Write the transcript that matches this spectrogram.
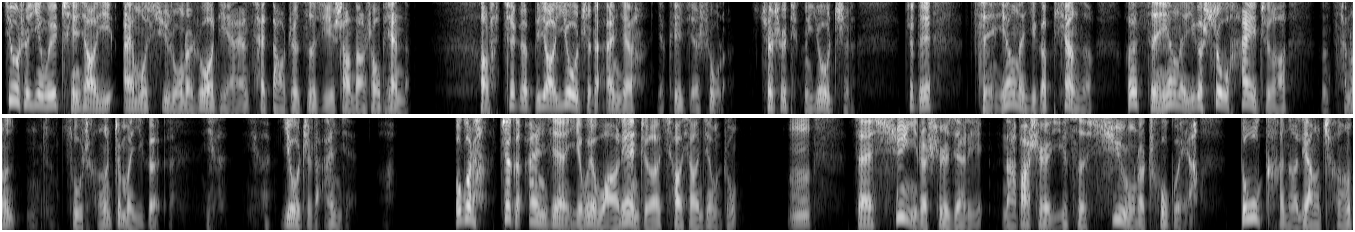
就是因为陈孝义爱慕虚荣的弱点，才导致自己上当受骗的。好了，这个比较幼稚的案件啊，也可以结束了。确实挺幼稚的，这得怎样的一个骗子和怎样的一个受害者，才能组成这么一个一个一个幼稚的案件啊？不过呢，这个案件也为网恋者敲响警钟。嗯，在虚拟的世界里，哪怕是一次虚荣的出轨啊，都可能酿成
